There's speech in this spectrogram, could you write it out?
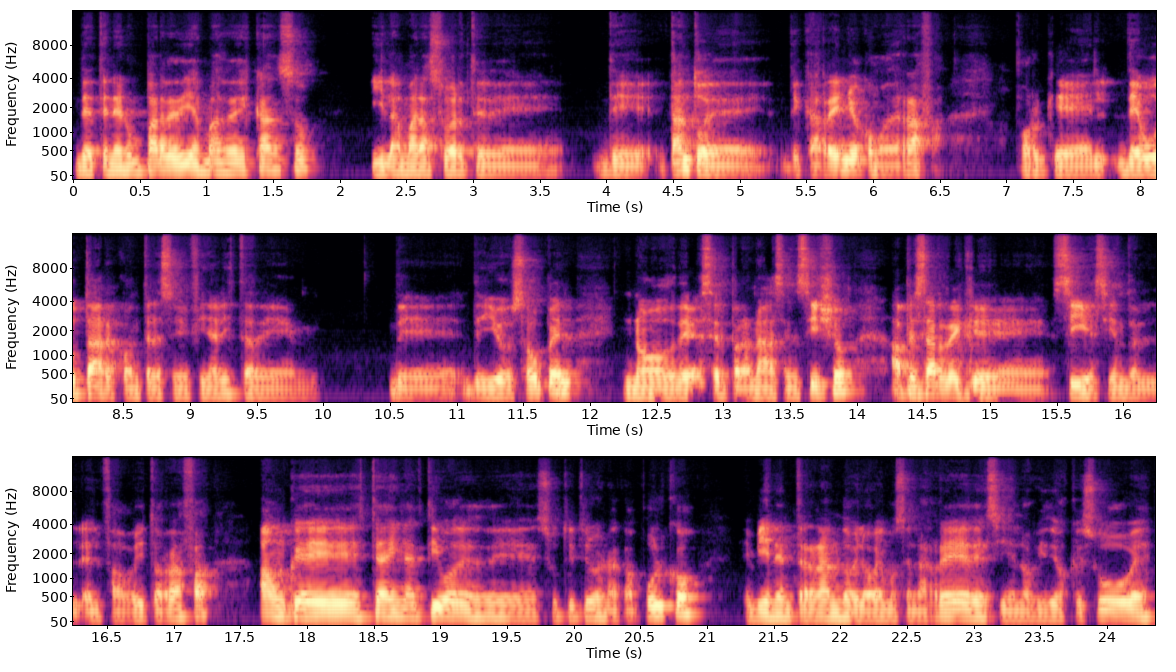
de tener un par de días más de descanso y la mala suerte de, tanto de, Carreño como de Rafa, porque debutar contra el semifinalista de, de, US Open no debe ser para nada sencillo, a pesar de que sigue siendo el, favorito Rafa, aunque esté inactivo desde su título en Acapulco, eh, viene entrenando y lo vemos en las redes y en los videos que sube,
